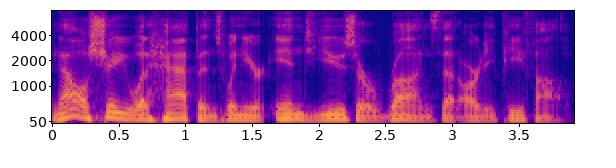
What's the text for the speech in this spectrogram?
now I'll show you what happens when your end user runs that RDP file.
